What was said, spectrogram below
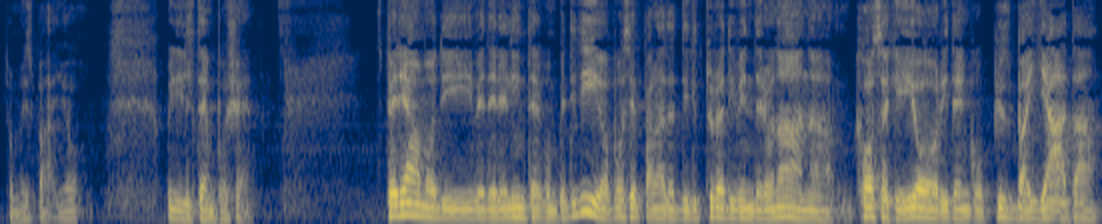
se non mi sbaglio. Quindi il tempo c'è Speriamo di vedere l'Inter competitiva, poi si è parlato addirittura di vendere Onana, cosa che io ritengo più sbagliata,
